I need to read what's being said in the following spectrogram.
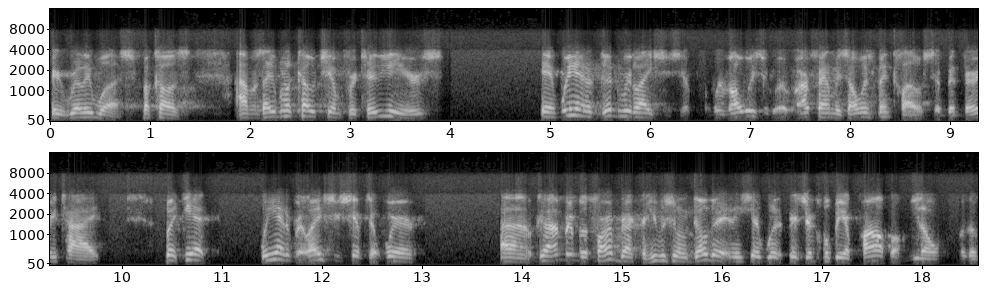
It really was because I was able to coach him for two years, and we had a good relationship. We've always, our family's always been close, have been very tight, but yet we had a relationship that where, uh, I remember the farm director, he was going to go there, and he said, well, "Is there going to be a problem?" You know, with a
